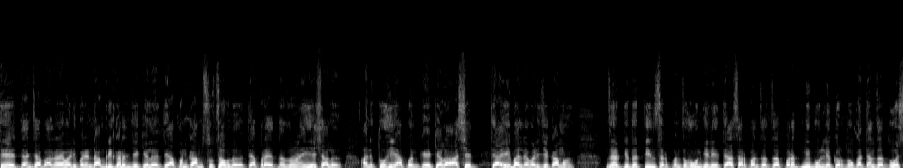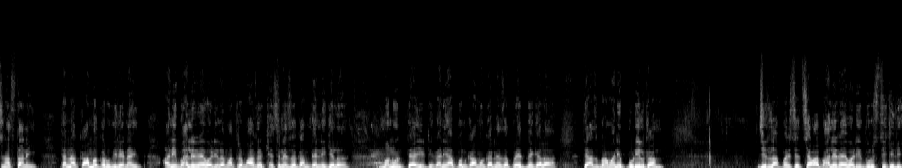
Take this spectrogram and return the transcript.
ते त्यांच्या बालरायवाडीपर्यंत डांबरीकरण जे केलं ते आपण काम सुचवलं त्या प्रयत्नातूनही यश आलं. आणि तोही आपण के केला. असे त्याही बालरायवाडीचे कामं जर तिथं तीन सरपंच होऊन गेले त्या सरपंचाचा परत मी उल्लेख करतो का? त्यांचा दोष नसतानाही त्यांना कामं करू दिले नाहीत. आणि भालेरायवाडीला मात्र मागं खेचण्याचं काम त्यांनी केलं. म्हणून त्याही ठिकाणी आपण कामं करण्याचा प्रयत्न केला. त्याचप्रमाणे पुढील काम. जिल्हा परिषद शाळा भालेरायवाडी दुरुस्ती केली.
